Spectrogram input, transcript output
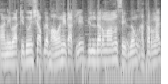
आणि बाकी दोनशे आपल्या भावाने टाकले. दिलदार माणूस एकदम खतरनाक.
